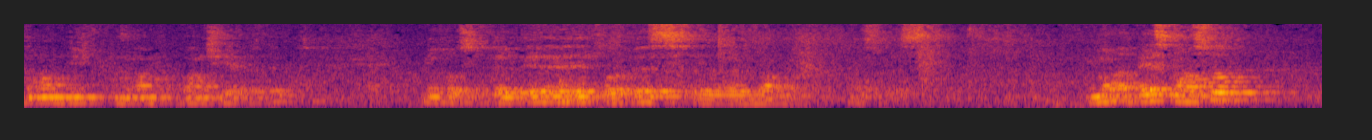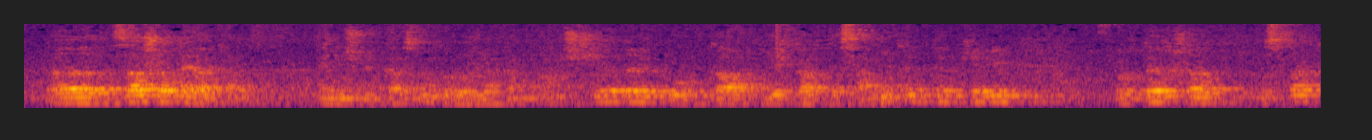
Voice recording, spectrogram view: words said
նման դիրք նման բան չի եղել։ Մի խոսք, այդ որպես բան, այսպես։ Հիմա այս մասով սա շատ էական այն ինչ ասում, որ օրինական բան չի եղել, ու կա երկար տեսանյութ այդ դեպքերի, որտեղ շատ հստակ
